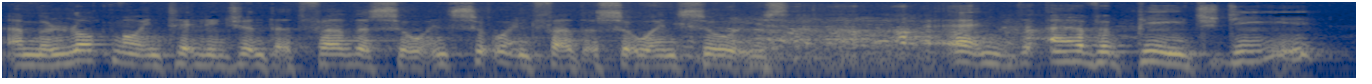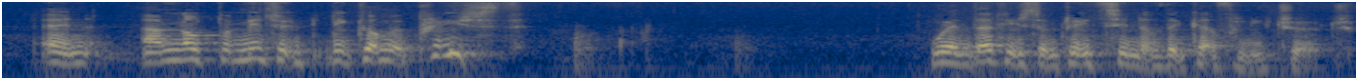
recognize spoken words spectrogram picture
I'm a lot more intelligent than Father so and so, and Father so and so is, and I have a PhD, and I'm not permitted to become a priest. Well, that is a great sin of the Catholic Church.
